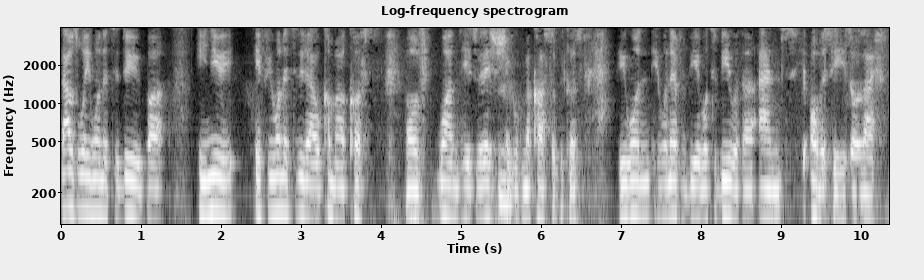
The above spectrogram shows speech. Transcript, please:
that was what he wanted to do, but he knew if he wanted to do that, it would come at a cost of one his relationship with Mikasa because he won't he will never be able to be with her, and obviously his own life.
